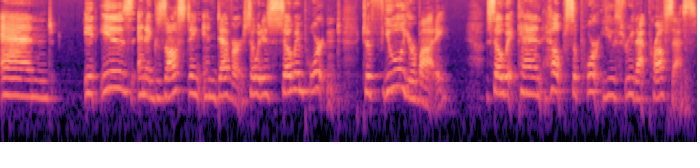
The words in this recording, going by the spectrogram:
And it is an exhausting endeavor. So it is so important to fuel your body so it can help support you through that process.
